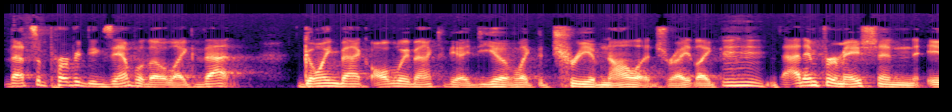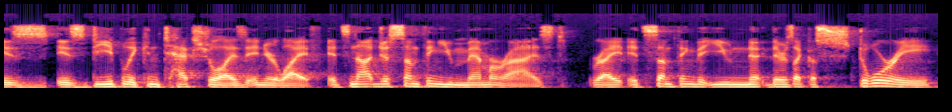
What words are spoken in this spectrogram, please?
that's a perfect example though like that going back all the way back to the idea of like the tree of knowledge right? Like mm-hmm. that information is is deeply contextualized in your life. It's not just something you memorized right? It's something that you know there's like a story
